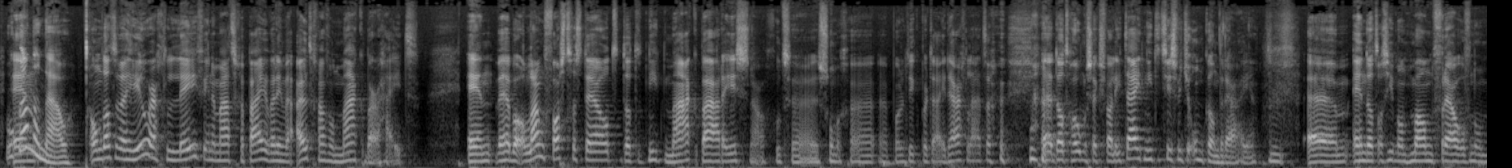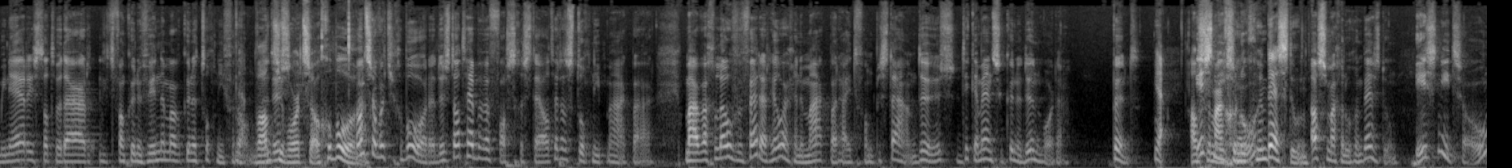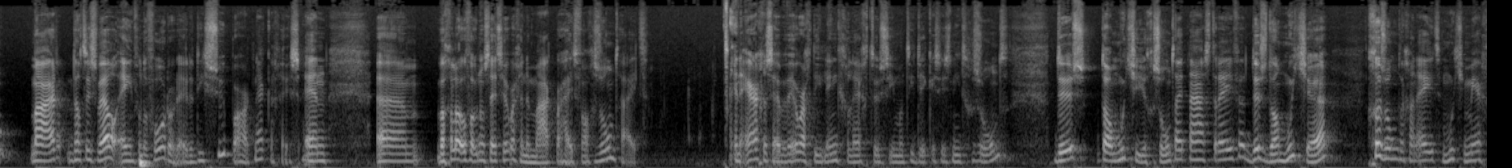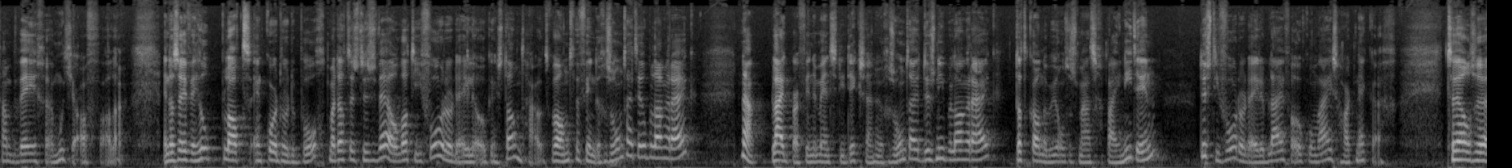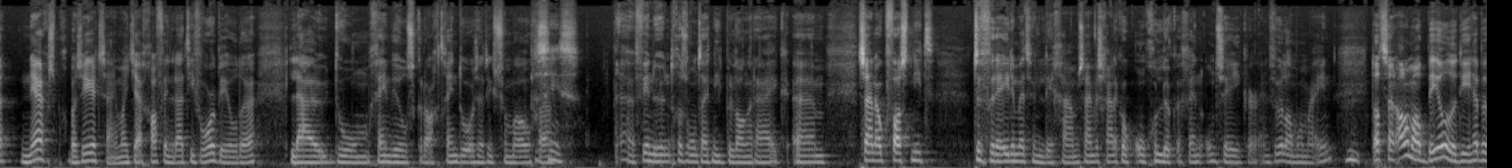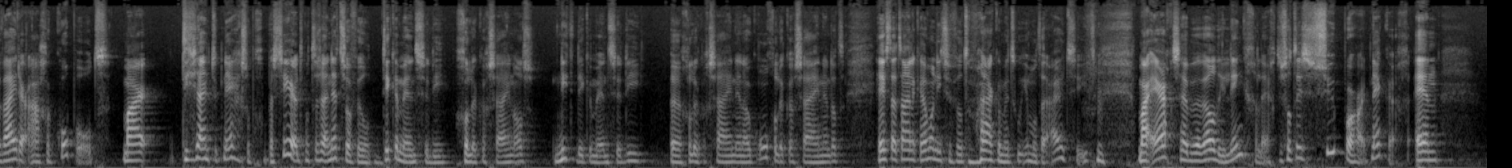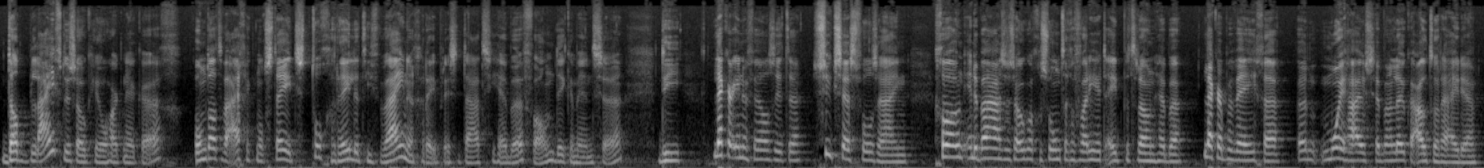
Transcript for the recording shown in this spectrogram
Hoe En- kan dat nou? Omdat we heel erg leven in een maatschappij waarin we uitgaan van maakbaarheid. En we hebben al lang vastgesteld dat het niet maakbaar is. Nou goed, eh, sommige eh, politieke partijen daar gelaten. eh, dat homoseksualiteit niet iets is wat je om kan draaien. Hm. Ehm, en dat als iemand man, vrouw of non-binair is, dat we daar iets van kunnen vinden, maar we kunnen het toch niet Ja, veranderen. want je Dus- wordt zo geboren. want zo word je geboren. Dus dat hebben we vastgesteld. Hè? Dat is toch niet maakbaar. Maar we geloven verder heel erg in de maakbaarheid van het bestaan. Dus dikke mensen kunnen dun worden. Punt. ja, als Is ze maar genoeg zo. hun best doen. Als ze maar genoeg hun best doen. Is niet zo. Maar dat is wel een van de vooroordelen die super hardnekkig is. En ehm, we geloven ook nog steeds heel erg in de maakbaarheid van gezondheid. En ergens hebben we heel erg die link gelegd tussen iemand die dik is, is niet gezond. Dus dan moet je je gezondheid nastreven. Dus dan moet je gezonder gaan eten, moet je meer gaan bewegen, moet je afvallen. En dat is even heel plat en kort door de bocht. Maar dat is dus wel wat die vooroordelen ook in stand houdt. Want we vinden gezondheid heel belangrijk. Nou, blijkbaar vinden mensen die dik zijn hun gezondheid dus niet belangrijk. Dat kan er bij ons als maatschappij niet in. Dus die vooroordelen blijven ook onwijs hardnekkig. Terwijl ze nergens op gebaseerd zijn. Want jij gaf inderdaad die voorbeelden. Lui, dom, geen wilskracht, geen doorzettingsvermogen. Precies. Eh, vinden hun gezondheid niet belangrijk. Ehm, zijn ook vast niet tevreden met hun lichaam. Zijn waarschijnlijk ook ongelukkig en onzeker. En vul allemaal maar in. Dat zijn allemaal beelden die hebben wij eraan gekoppeld. Maar die zijn natuurlijk nergens op gebaseerd. Want er zijn net zoveel dikke mensen die gelukkig zijn... als niet dikke mensen die eh, gelukkig zijn en ook ongelukkig zijn. En dat heeft uiteindelijk helemaal niet zoveel te maken met hoe iemand eruit ziet. Maar ergens hebben we wel die link gelegd. Dus dat is super hardnekkig. En dat blijft dus ook heel hardnekkig, omdat we eigenlijk nog steeds toch relatief weinig representatie hebben van dikke mensen die lekker in hun vel zitten, succesvol zijn, gewoon in de basis ook een gezond en gevarieerd eetpatroon hebben, lekker bewegen, een mooi huis hebben, een leuke auto rijden,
